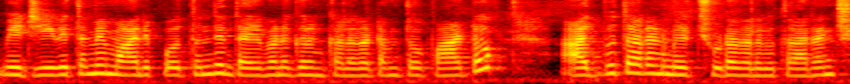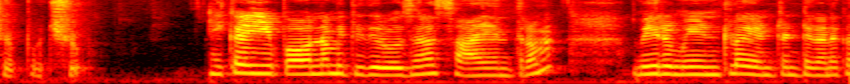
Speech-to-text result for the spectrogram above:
మీ జీవితమే మారిపోతుంది. దైవానుగ్రహం కలగటంతో పాటు అద్భుతాలను మీరు చూడగలుగుతారని చెప్పొచ్చు. ఇక ఈ పౌర్ణమి తిథి రోజున సాయంత్రం మీరు మీ ఇంట్లో ఏంటంటే కనుక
